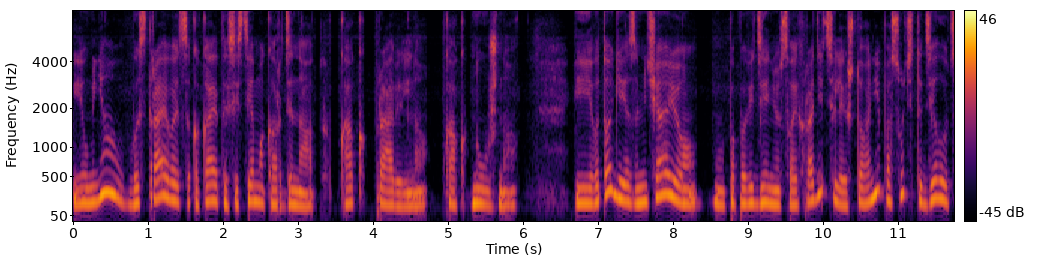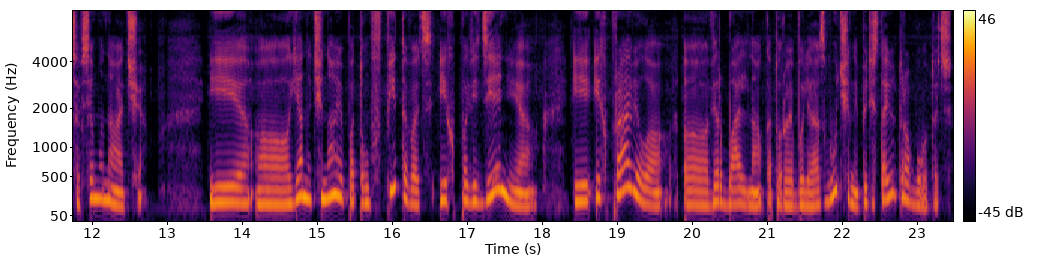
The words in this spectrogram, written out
И у меня выстраивается какая-то система координат, как правильно, как нужно. И в итоге я замечаю по поведению своих родителей, что они, по сути, это делают совсем иначе. И э, я начинаю потом впитывать их поведение, и их правила э, вербально, которые были озвучены, перестают работать.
